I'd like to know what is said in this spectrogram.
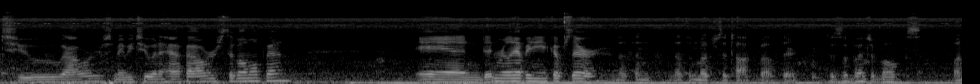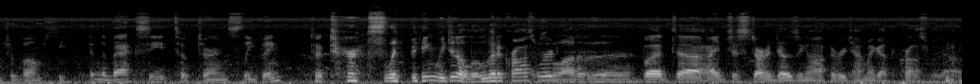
two hours, maybe two and a half hours to Belmopan. And didn't really have any hiccups there. Nothing, nothing much to talk about there. Just a bunch of bumps. Bunch of bumps. In the back seat, took turns sleeping. took turns sleeping. We did a little bit of There's a lot of the. but uh, I just started dozing off every time I got the crossword out.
